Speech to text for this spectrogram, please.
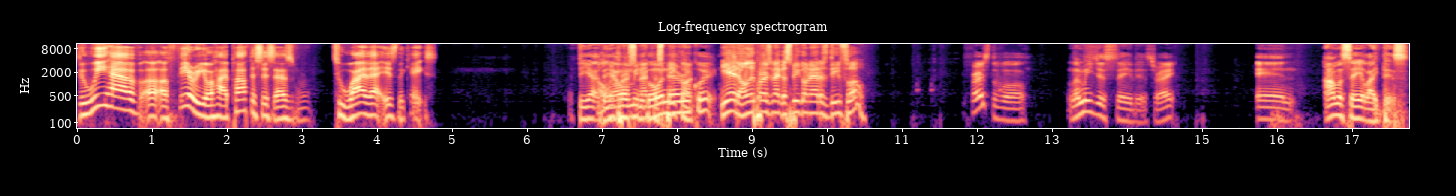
Do we have a, a theory or hypothesis as to why that is the case? Do y'all, Only y'all want me person to go in there real on- quick? Yeah, the only person that can speak on that is D Flow. First of all, let me just say this, right? And I'm going to say it like this.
